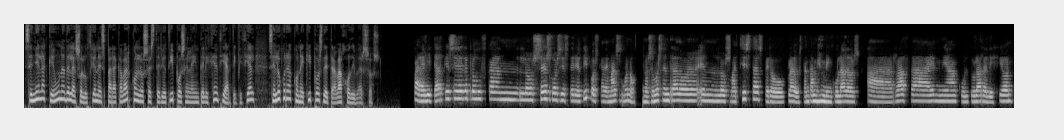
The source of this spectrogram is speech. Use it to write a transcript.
señala que una de las soluciones para acabar con los estereotipos en la inteligencia artificial se logra con equipos de trabajo diversos. Para evitar que se reproduzcan los sesgos y estereotipos, que además, bueno, nos hemos centrado en los machistas, pero claro, están también vinculados a raza, etnia, cultura, religión,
